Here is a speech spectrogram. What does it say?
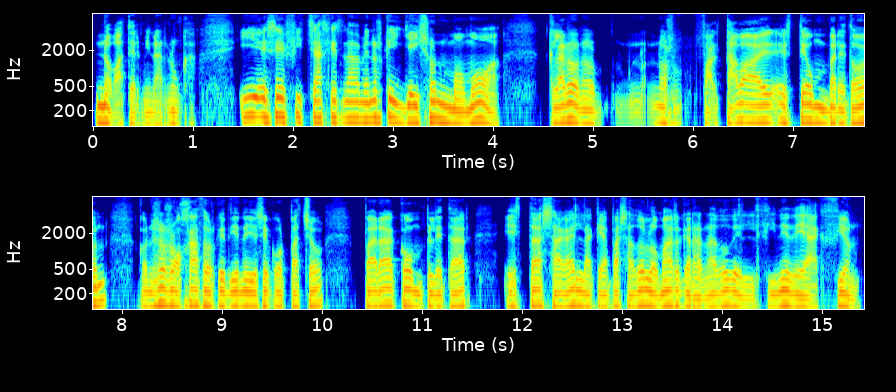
no va a terminar nunca. Y ese fichaje es nada menos que Jason Momoa, claro, nos, faltaba este hombretón con esos ojazos que tiene y ese corpacho para completar esta saga en la que ha pasado lo más granado del cine de acción.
